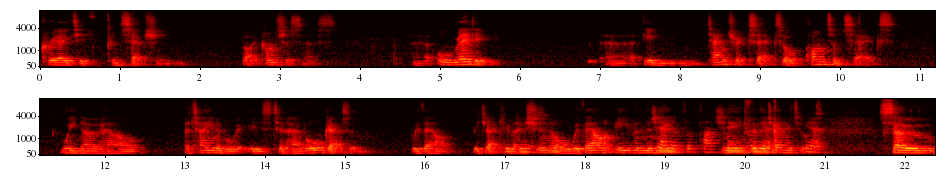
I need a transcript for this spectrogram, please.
creative conception by consciousness. Uh, already in tantric sex or quantum sex, we know how attainable it is to have orgasm without ejaculation or without even the need, touching. need for the yeah. genitals. Yeah. So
